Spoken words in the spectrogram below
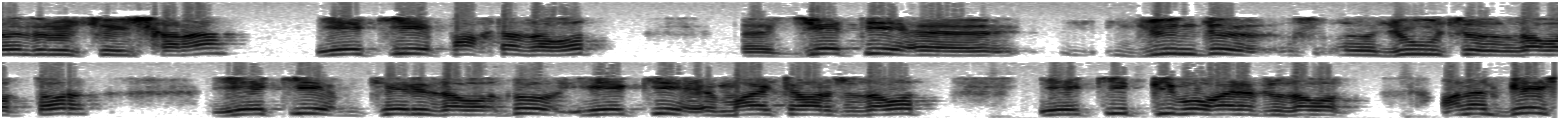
өндүрүүчү ишкана эки пахта завод э, жети э, жүндү э, жуучу заводдор эки тери заводу эки май чыгаруучу завод эки пиво кайнатуучу завод. Анан беш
